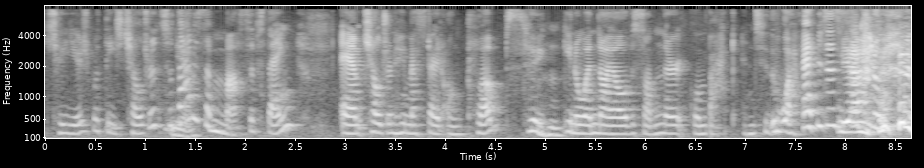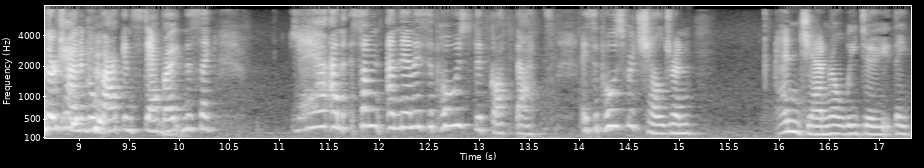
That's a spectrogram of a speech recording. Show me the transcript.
two years with these children, so that Yeah. is a massive thing. Um, children who missed out on clubs, who Mhm. you know, and now all of a sudden they're going back into the wild and. Yeah. You know, they're trying to go back and step out, and it's like, yeah, and some, and then I suppose they've got that. I suppose for children, in general, we do. They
